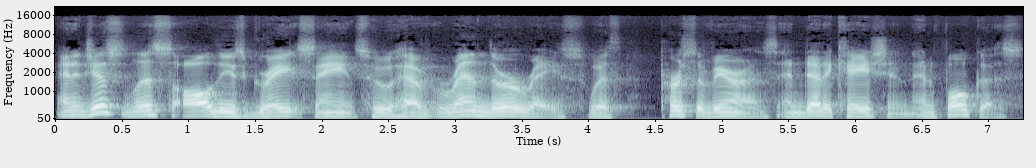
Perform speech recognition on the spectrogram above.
And it just lists all these great saints who have run their race with perseverance and dedication and focus.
